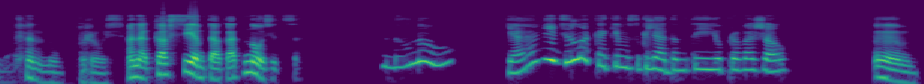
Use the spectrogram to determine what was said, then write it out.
Да ну брось, она ко всем так относится. Ну-ну, я видела, каким взглядом ты ее провожал. Эм,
